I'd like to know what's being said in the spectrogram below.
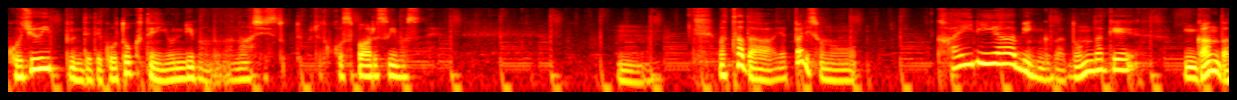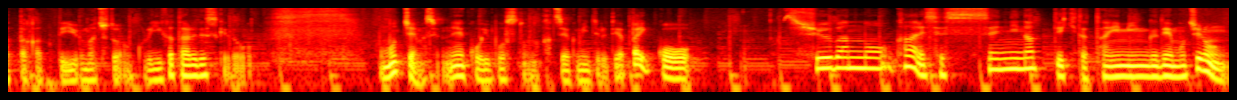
51分出て5得点4リバウンド7アシストってちょっとコスパ悪すぎますね。うん。まあ、ただやっぱりそのカイリー・アービングがどんだけがんだったかっていうまあちょっとこれ言い方あれですけど思っちゃいますよねこういうボストンの活躍見てると。やっぱりこう終盤のかなり接戦になってきたタイミングでもちろん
